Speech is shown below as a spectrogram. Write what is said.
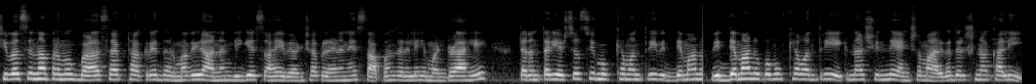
शिवसेना प्रमुख बाळासाहेब ठाकरे धर्मवीर आनंद दिगे साहेब यांच्या प्रेरणेने स्थापन झालेले हे मंडळ आहे. त्यानंतर यशस्वी मुख्यमंत्री विद्यमान विद्यमान उपमुख्यमंत्री एकनाथ शिंदे यांच्या मार्गदर्शनाखाली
